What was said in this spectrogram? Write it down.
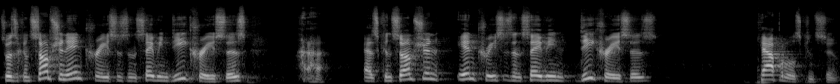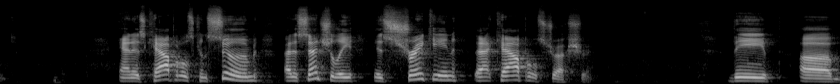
So as consumption increases and saving decreases, as consumption increases and saving decreases, capital is consumed. And as capital is consumed, that essentially is shrinking that capital structure. The uh,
